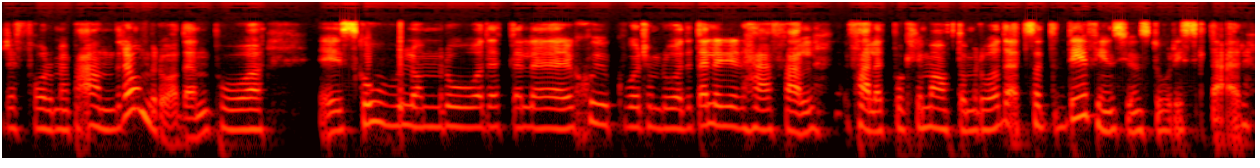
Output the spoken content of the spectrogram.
reformer på andra områden på eh, skolområdet eller sjukvårdsområdet eller i det här fall, fallet på klimatområdet. Så det finns ju en stor risk där.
